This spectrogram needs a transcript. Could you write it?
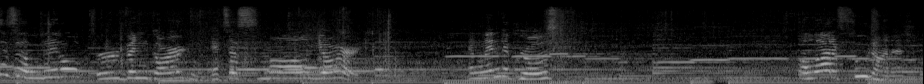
is a little urban garden. It's a small yard. And Linda grows a lot of food on it.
